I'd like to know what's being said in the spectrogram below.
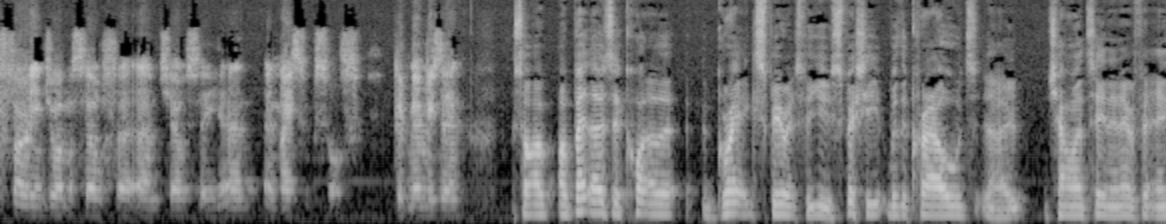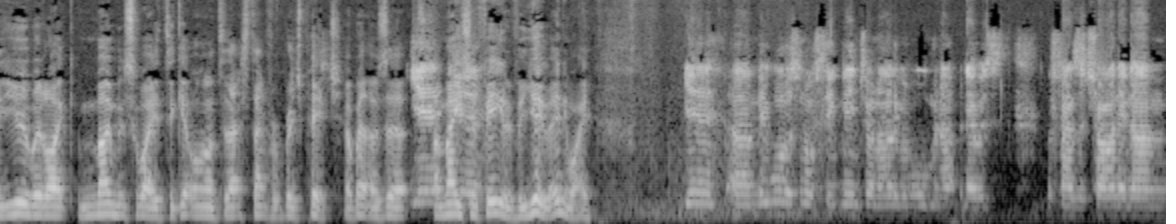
thoroughly enjoyed myself at um, Chelsea and, and made some sort of good memories there. So I, I bet that was a quite a, a great experience for you, especially with the crowds, you know, chanting and everything, and you were like moments away to get on onto that Stamford Bridge pitch. I bet that was an Yeah, amazing yeah. feeling for you, anyway. Yeah, um, it was, and obviously me and Jon Harley were warming up, and there was the fans are chanting. Um,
